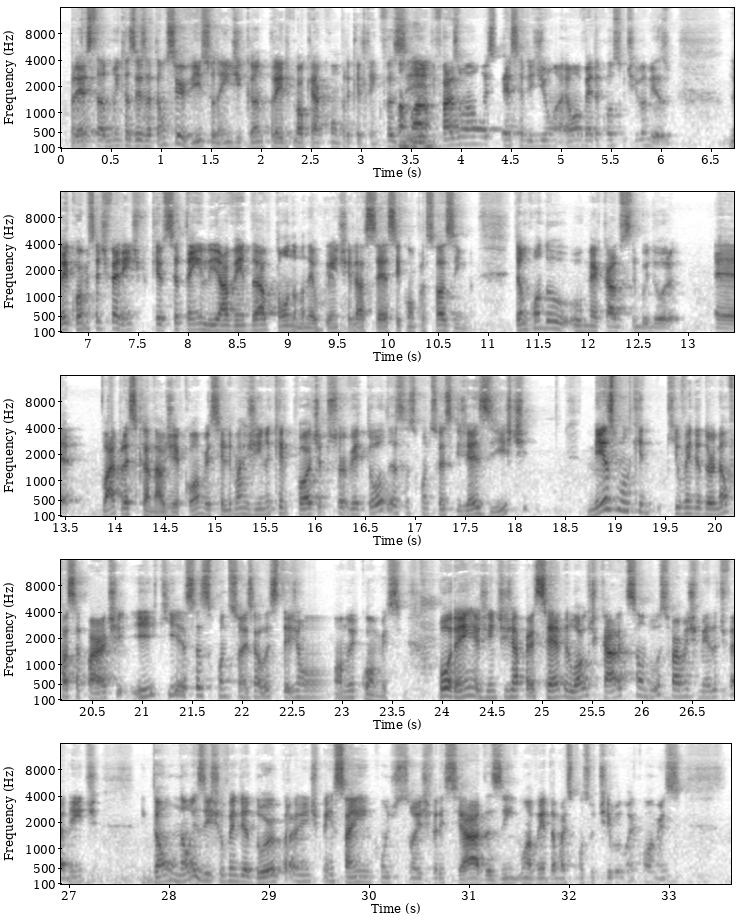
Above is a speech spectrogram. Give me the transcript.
presta muitas vezes até um serviço, né? Indicando para ele qual é a compra que ele tem que fazer. Uhum. Ele faz uma, uma, espécie ali de uma, é uma venda consultiva mesmo. No e-commerce é diferente porque você tem ali a venda autônoma, né? O cliente ele acessa e compra sozinho. Então, quando o mercado distribuidor é, vai para esse canal de e-commerce, ele imagina que ele pode absorver todas essas condições que já existem mesmo que, que o vendedor não faça parte e que essas condições elas estejam no e-commerce. Porém, a gente já percebe logo de cara que são duas formas de venda diferentes. Então, não existe o vendedor para a gente pensar em condições diferenciadas, em uma venda mais consultiva no e-commerce.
